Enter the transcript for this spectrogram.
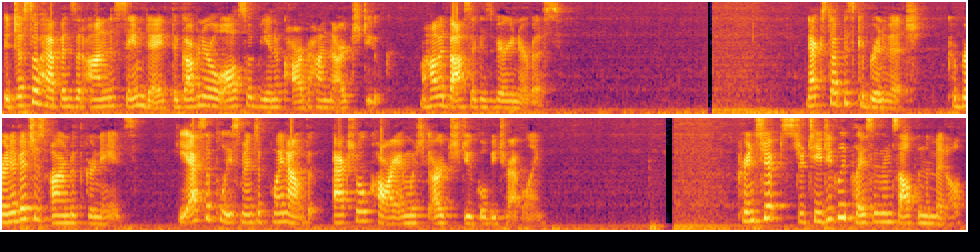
It just so happens that on the same day, the governor will also be in a car behind the Archduke. Mohammed Basic is very nervous. Next up is Kabrinovic. Kabrinovic is armed with grenades. He asks a policeman to point out the actual car in which the Archduke will be traveling. Princip strategically places himself in the middle,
